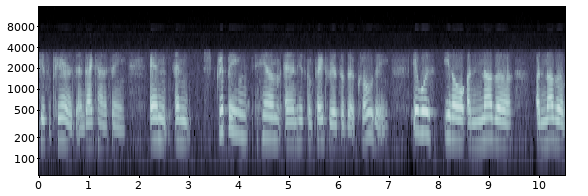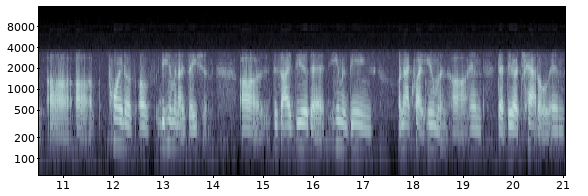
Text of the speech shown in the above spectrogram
his appearance and that kind of thing, and and stripping him and his compatriots of their clothing, it was you know another another uh, uh, point of, of dehumanization. Uh, this idea that human beings are not quite human uh, and that they are chattel and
